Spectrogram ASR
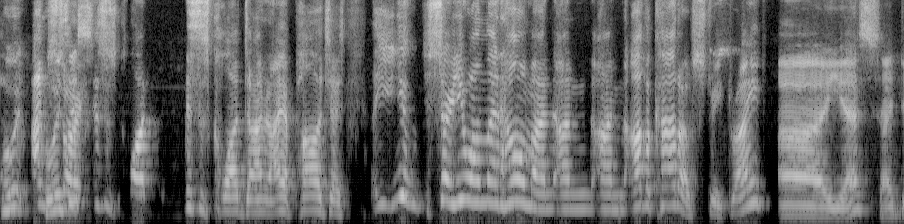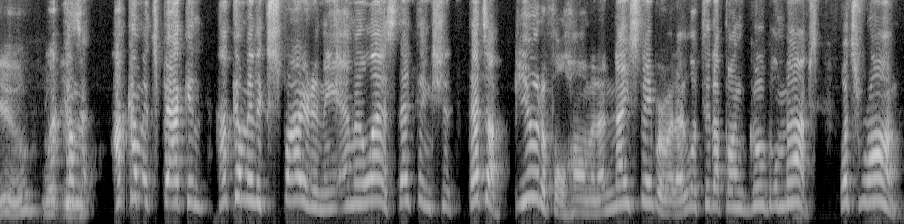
Who, I'm who is sorry. this? This is Claude. This is Claude Diamond. I apologize. You, sir, you own that home on on on Avocado Street, right? Uh, yes, I do. How come? it? How come it's back in? How come it expired in the MLS? That thing should. That's a beautiful home in a nice neighborhood. I looked it up on Google Maps. What's wrong?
